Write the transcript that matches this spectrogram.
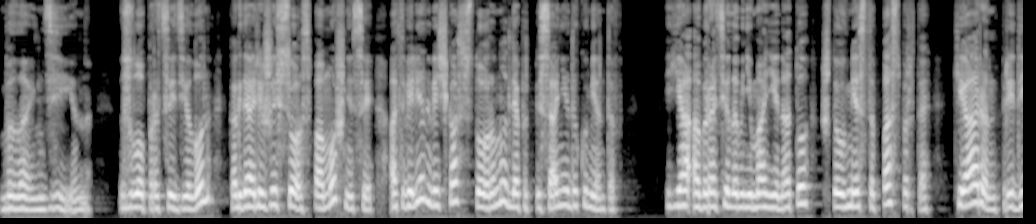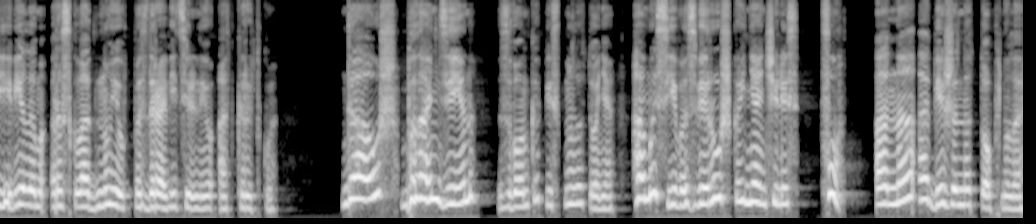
«Блондин!» — зло процедил он, когда режиссер с помощницей отвели новичка в сторону для подписания документов. Я обратила внимание на то, что вместо паспорта Киарон предъявил им раскладную поздравительную открытку. «Да уж, блондин!» Звонко пискнула Тоня. «А мы с его зверушкой нянчились. Фу!» Она обиженно топнула,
